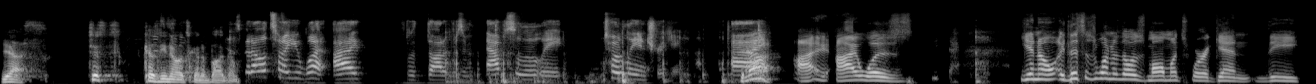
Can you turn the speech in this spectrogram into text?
Yes, just because you know it's going to bug him. But I'll tell you what, I thought it was absolutely, totally intriguing. Yeah. I I was, you know, this is one of those moments where again the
